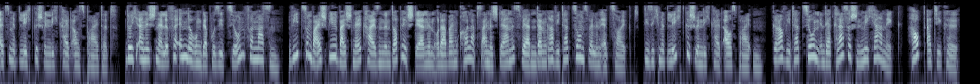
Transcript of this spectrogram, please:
als mit Lichtgeschwindigkeit ausbreitet. Durch eine schnelle Veränderung der Position von Massen, wie zum Beispiel bei schnell kreisenden Doppelsternen oder beim Kollaps eines Sternes werden dann Gravitationswellen erzeugt, die sich mit Lichtgeschwindigkeit ausbreiten. Gravitation in der klassischen Mechanik Hauptartikel:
